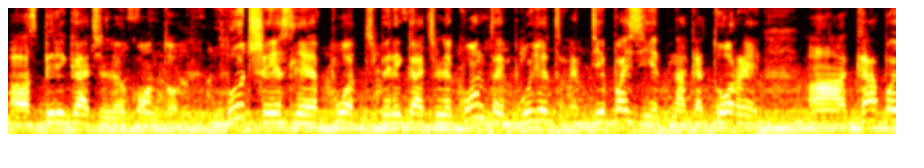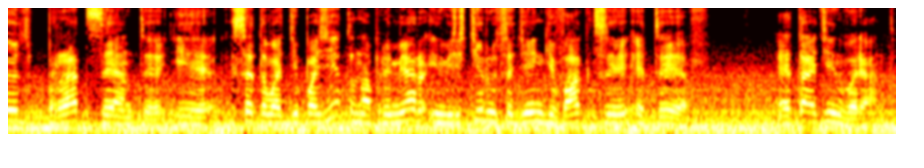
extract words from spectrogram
а, сберегательную конту. Лучше, если под сберегательной контой будет депозит, на который а, капают проценты. И с этого депозита, например, инвестируются деньги в акции ETF. Это один вариант.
